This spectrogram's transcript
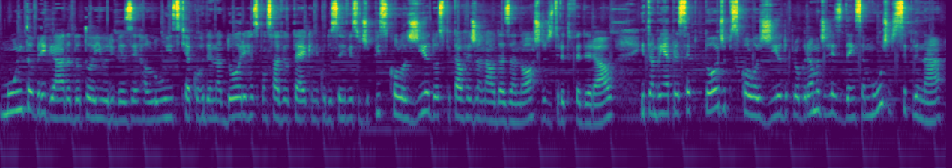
Muito obrigada, Dr. Yuri Bezerra Luiz, que é coordenador e responsável técnico do Serviço de Psicologia do Hospital Regional da Zanorte do Distrito Federal e também é preceptor de Psicologia do Programa de Residência Multidisciplinar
